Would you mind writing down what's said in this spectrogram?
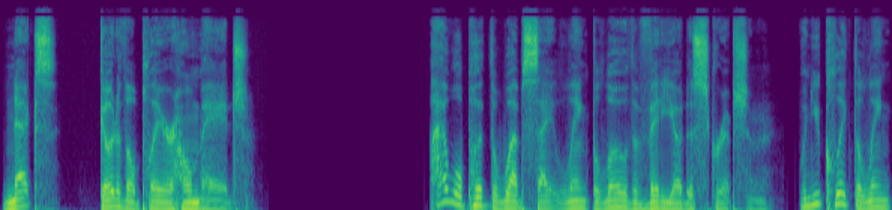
Next, go to LDPlayer homepage. I will put the website link below the video description. When you click the link,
